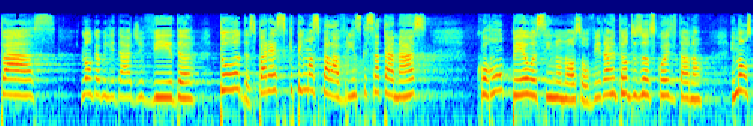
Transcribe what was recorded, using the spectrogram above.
paz, longabilidade de vida, todas. Parece que tem umas palavrinhas que Satanás corrompeu assim no nosso ouvido. Ah, então todas as coisas e tal, não. Irmãos,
